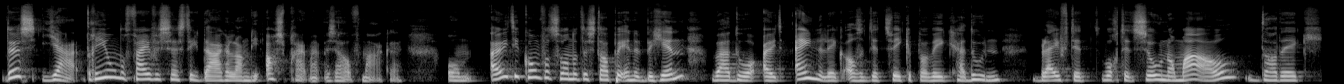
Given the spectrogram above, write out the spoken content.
Dus ja, 365 dagen lang die afspraak met mezelf maken. Om uit die comfortzone te stappen in het begin. Waardoor uiteindelijk, als ik dit twee keer per week ga doen, blijft dit, wordt dit zo normaal dat ik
